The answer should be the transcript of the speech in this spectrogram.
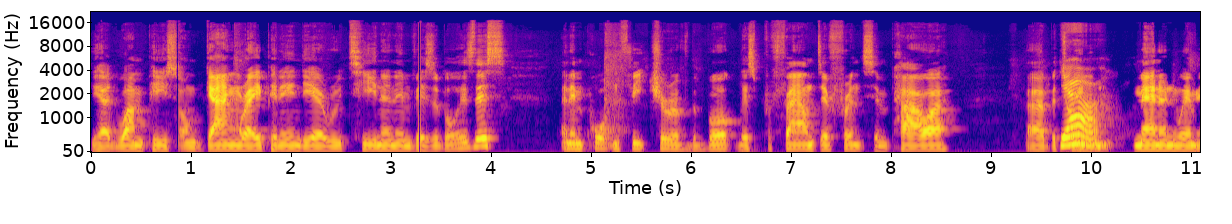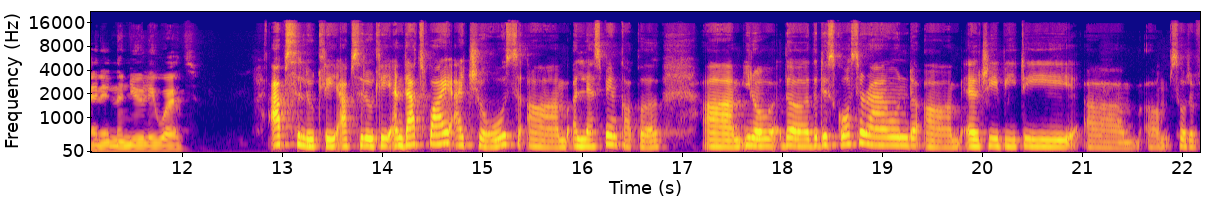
You had one piece on gang rape in India, routine and invisible. Is this an important feature of the book, this profound difference in power uh, between yeah. men and women in the newlyweds? Absolutely, absolutely, and that's why I chose um, a lesbian couple. Um, you know, the the discourse around um, LGBT um, um, sort of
